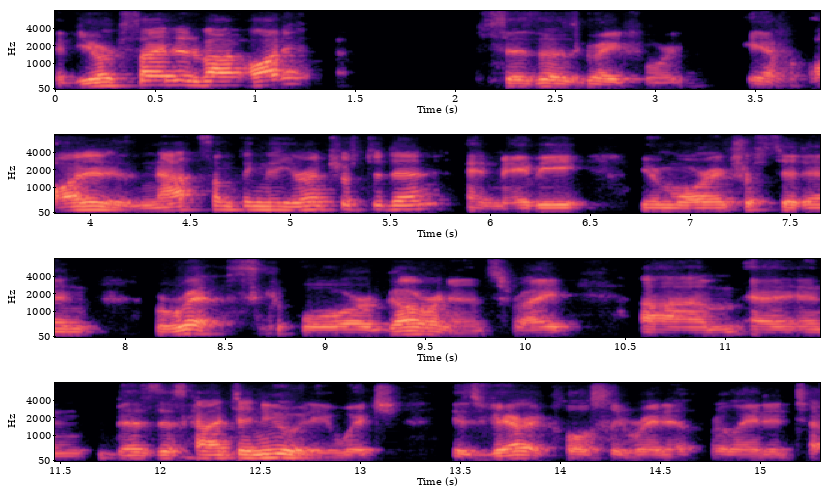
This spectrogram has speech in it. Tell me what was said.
If you're excited about audit, CISA is great for you. If audit is not something that you're interested in, and maybe you're more interested in risk or governance, right? Um, and, and, business continuity, which is very closely related, related to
